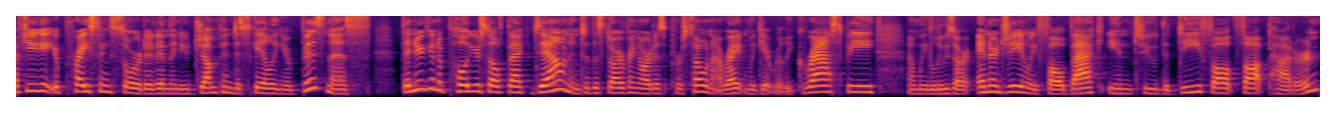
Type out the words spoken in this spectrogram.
After you get your pricing sorted and then you jump into scaling your business, then you're going to pull yourself back down into the starving artist persona, right? And we get really graspy and we lose our energy and we fall back into the default thought pattern,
